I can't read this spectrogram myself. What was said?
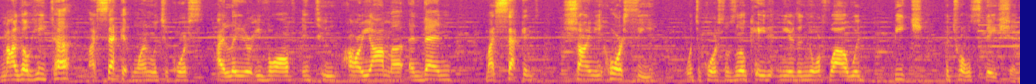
Makuhita, my second one, which of course I later evolved into Hariyama, and then my second shiny Horsea, which of course was located near the North Wildwood Beach Patrol Station.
